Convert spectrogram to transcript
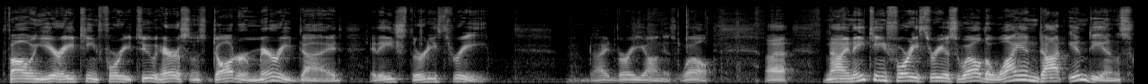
The following year, 1842, Harrison's daughter Mary died at age 33. Died very young as well. Uh, now, in 1843 as well, the Wyandot Indians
